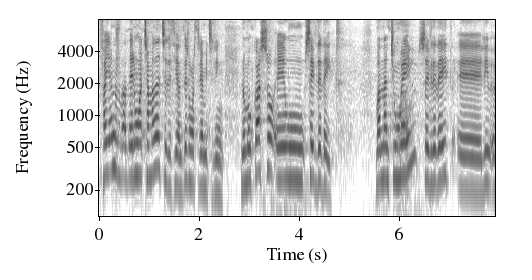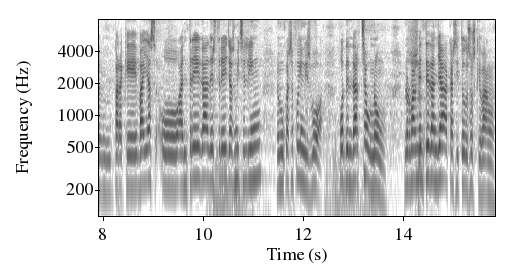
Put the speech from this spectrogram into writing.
fai anos era unha chamada e che decían, tes unha estrella Michelin. No meu caso é un save the date. Mandanche un wow. mail, save the date, eh, li, eh, para que vayas o, a entrega de estrellas Michelin, no meu caso foi en Lisboa. Poden darcha ou non. Normalmente dan ya a casi todos os que van.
